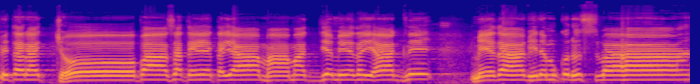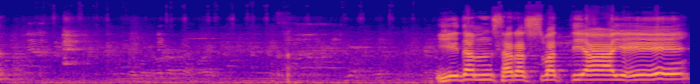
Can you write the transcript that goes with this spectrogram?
పితరచ్చోపాసతే తయా మా మధ్య మేధయాగ్నే మేధాభినం కురు స్వాహ. ఇదం సరస్వత్యాయే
